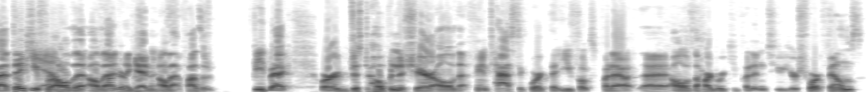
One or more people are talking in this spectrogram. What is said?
Uh, thank you for all that all that again 100%. all that positive feedback. Or just hoping to share all of that fantastic work that you folks put out, uh, all of the hard work you put into your short films.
